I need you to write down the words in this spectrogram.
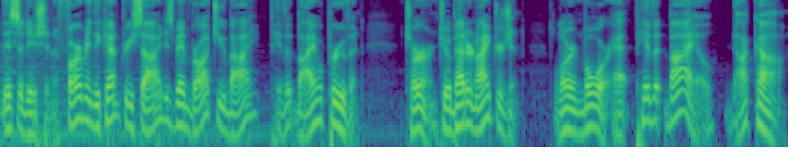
This edition of Farming the Countryside has been brought to you by Pivot Bio Proven. Turn to a better nitrogen. Learn more at pivotbio.com.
